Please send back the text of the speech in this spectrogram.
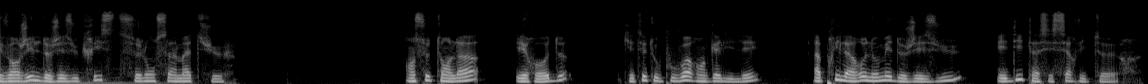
Évangile de Jésus-Christ selon saint Matthieu. En ce temps-là, Hérode, qui était au pouvoir en Galilée, apprit la renommée de Jésus et dit à ses serviteurs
